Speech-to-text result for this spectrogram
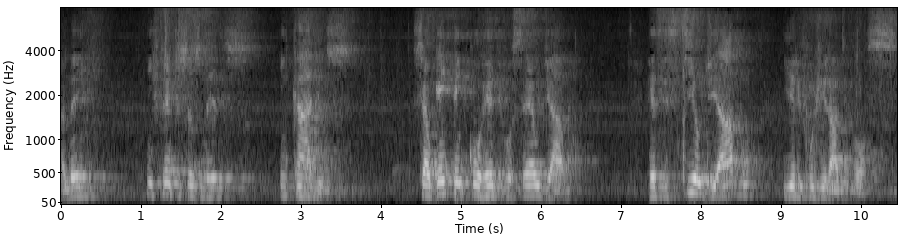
Amém? Enfrente os seus medos. Encare-os. Se alguém tem que correr de você, é o diabo. Resistir ao diabo e ele fugirá de vós.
